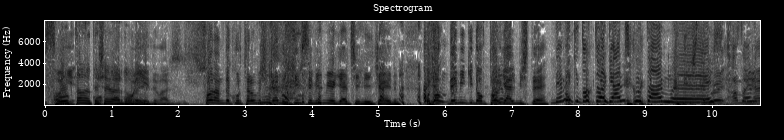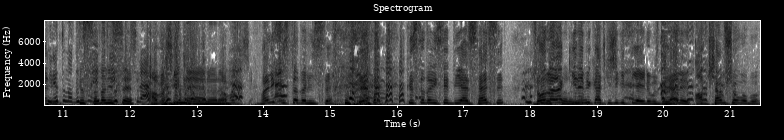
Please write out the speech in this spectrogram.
Soğuktan on- ateşe on- verdi burayı. 17 var. Son anda kurtarılmış falan da kimse bilmiyor gerçeğini hikayenin. O dok, deminki doktor gelmiş de. Demek ki doktor gelmiş kurtarmış. İşte böyle ama Sonra yani pilotun kıssadan eski hisse. Ama Kim de yani oraya? Ama hani kıstadan hisse? Ya, kıstadan hisse diyen sensin. Donarak yine birkaç kişi gitti yayınımızda. Yani akşam şovu bu.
